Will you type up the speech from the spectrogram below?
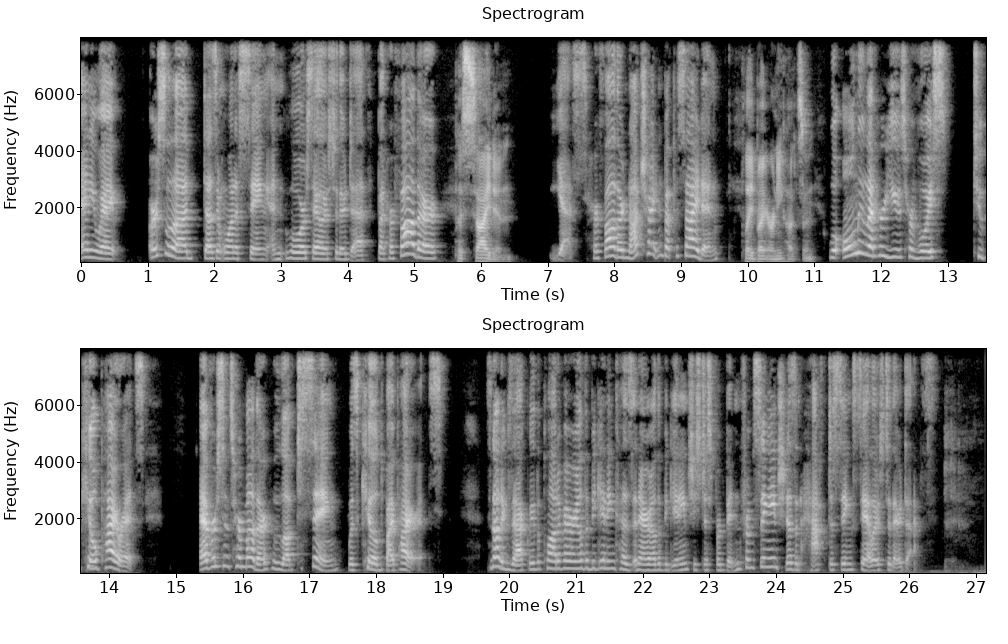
Anyway, Ursula doesn't want to sing and lure sailors to their death, but her father, Poseidon, yes, her father, not Triton but Poseidon, played by Ernie Hudson. will only let her use her voice to kill pirates ever since her mother, who loved to sing, was killed by pirates. It's not exactly the plot of Ariel the Beginning, because in Ariel the Beginning, she's just forbidden from singing. She doesn't have to sing sailors to their deaths.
